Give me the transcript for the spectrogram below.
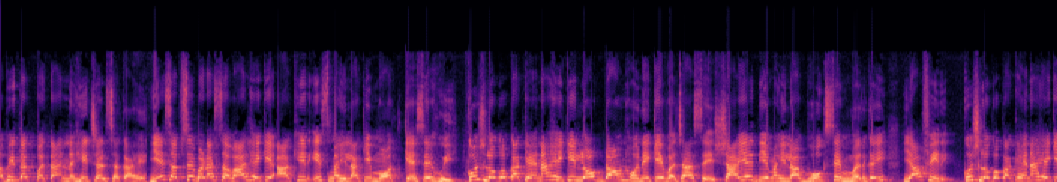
अभी तक पता नहीं चल सका है। ये सबसे बड़ा सवाल है कि आखिर इस महिला की मौत कैसे हुई? कुछ लोगों का कहना है कि लॉकडाउन होने के वजह से शायद ये महिला भूख से मर गई या फिर कुछ लोगों का कहना है कि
